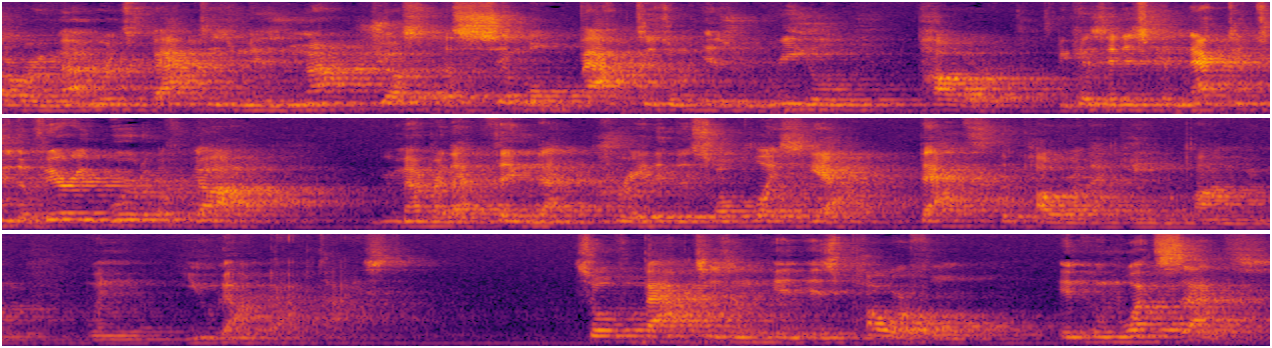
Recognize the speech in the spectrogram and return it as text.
a remembrance. Baptism is not just a symbol. Baptism is real power because it is connected to the very Word of God. Remember that thing that created this whole place? Yeah, that's the power that came upon you when you got baptized. So if baptism is powerful, in, what sense?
